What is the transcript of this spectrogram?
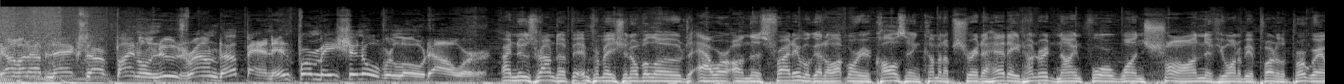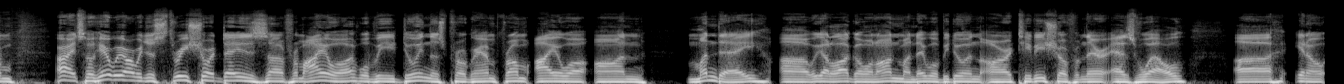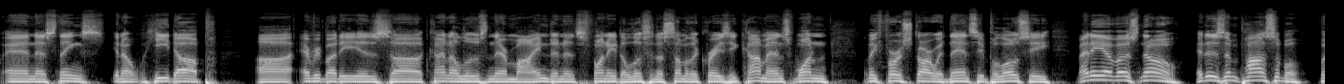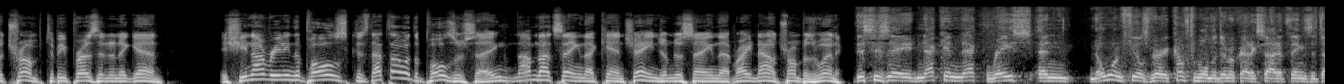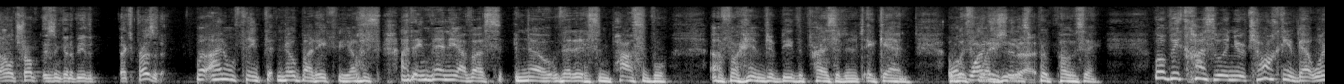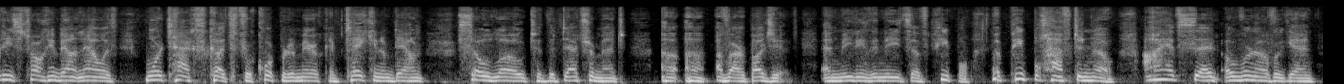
Coming up next, our final news roundup and information overload hour. Right, news roundup, information overload hour on this Friday. We'll get a lot more of your calls in coming up straight ahead. 800 941 Sean, if you want to be a part of the program. All right, so here we are with just three short days uh, from Iowa. We'll be doing this program from Iowa on Monday. Uh, we got a lot going on Monday. We'll be doing our TV show from there as well. Uh, you know, and as things, you know, heat up, uh, everybody is uh, kind of losing their mind. And it's funny to listen to some of the crazy comments. One, let me first start with Nancy Pelosi. Many of us know it is impossible for Trump to be president again. Is she not reading the polls? Because that's not what the polls are saying. I'm not saying that can't change. I'm just saying that right now Trump is winning. This is a neck and neck race, and no one feels very comfortable on the Democratic side of things that Donald Trump isn't going to be the next president. Well, I don't think that nobody feels. I think many of us know that it is impossible uh, for him to be the president again Well, with what he is that? proposing. Well, because when you're talking about what he's talking about now is more tax cuts for corporate America, taking them down so low to the detriment uh, uh, of our budget and meeting the needs of people. But people have to know. I have said over and over again,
